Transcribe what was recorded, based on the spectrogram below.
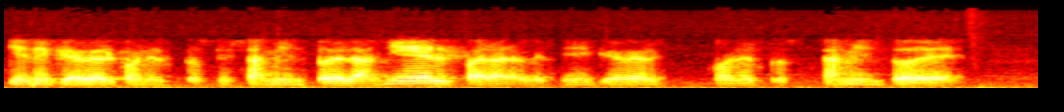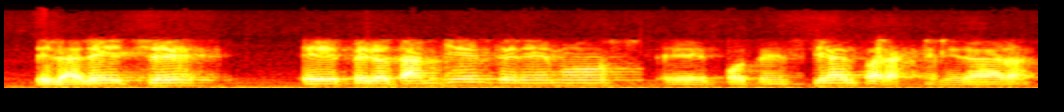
tiene que ver con el procesamiento de la miel, para lo que tiene que ver con el procesamiento de, la leche, eh, pero también tenemos eh, potencial para generar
